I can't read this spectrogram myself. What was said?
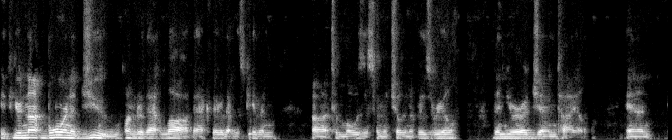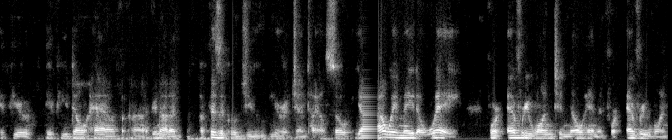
if you're not born a Jew under that law back there that was given uh, to Moses and the children of Israel, then you're a Gentile. And if you if you don't have uh, if you're not a, a physical Jew, you're a Gentile. So Yahweh made a way for everyone to know Him and for everyone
